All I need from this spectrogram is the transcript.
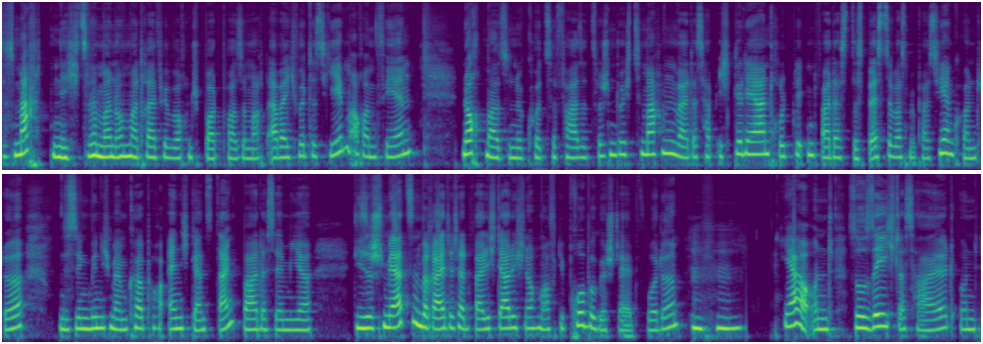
das macht nichts, wenn man nochmal drei, vier Wochen Sportpause macht. Aber ich würde es jedem auch empfehlen, nochmal so eine kurze Phase zwischendurch zu machen, weil das habe ich gelernt. Rückblickend war das das Beste, was mir passieren konnte. Und deswegen bin ich meinem Körper auch eigentlich ganz dankbar, dass er mir diese Schmerzen bereitet hat, weil ich dadurch nochmal auf die Probe gestellt wurde. Mhm. Ja, und so sehe ich das halt. Und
